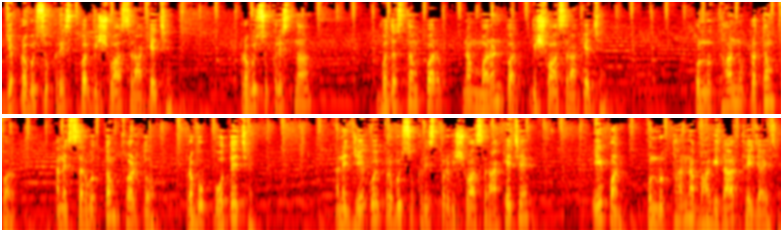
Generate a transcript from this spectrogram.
જે પ્રભુ ખ્રિસ્ત પર વિશ્વાસ રાખે છે. પ્રભુ ખ્રિસ્તના વધસ્તંભ પરના મરણ પર વિશ્વાસ રાખે છે. પુનરુત્થાનનું પ્રથમ ફળ અને સર્વોત્તમ ફળ તો પ્રભુ પોતે છે. અને જે કોઈ પ્રભુ સુખ્રિસ્ત પર વિશ્વાસ રાખે છે, એ પણ પુનરુત્થાનના ભાગીદાર થઈ જાય છે.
